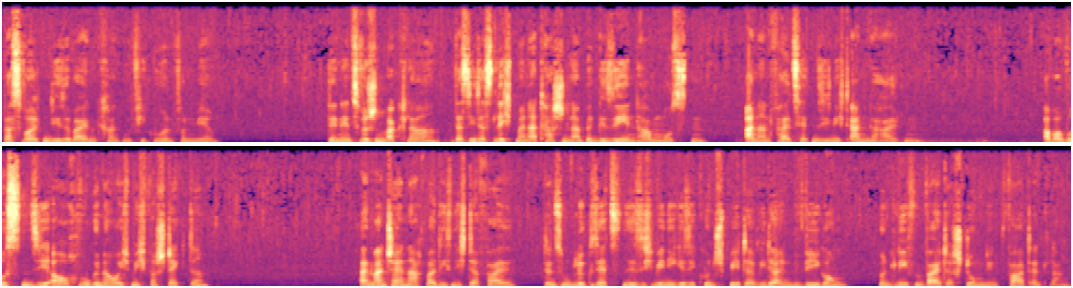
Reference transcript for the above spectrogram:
Was wollten diese beiden kranken Figuren von mir? Denn inzwischen war klar, dass sie das Licht meiner Taschenlampe gesehen haben mussten, andernfalls hätten sie nicht angehalten. Aber wussten sie auch, wo genau ich mich versteckte? Allem Anschein nach war dies nicht der Fall, denn zum Glück setzten sie sich wenige Sekunden später wieder in Bewegung und liefen weiter stumm den Pfad entlang.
